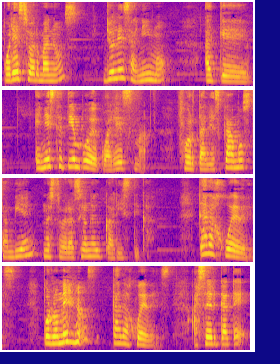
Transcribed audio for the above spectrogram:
Por eso, hermanos, yo les animo a que en este tiempo de cuaresma, fortalezcamos también nuestra oración eucarística. Cada jueves, por lo menos cada jueves, acércate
